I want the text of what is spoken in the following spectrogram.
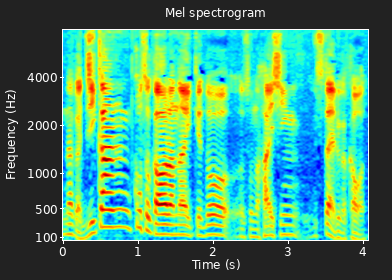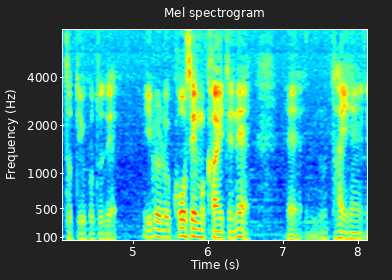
なんか時間こそ変わらないけど、その配信スタイルが変わったということで、いろいろ構成も変えてね、えー大変、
